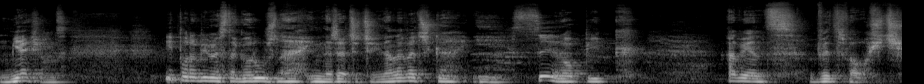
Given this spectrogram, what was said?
miesiąc. I porobimy z tego różne inne rzeczy, czyli naleweczkę i syropik. A więc wytrwałości.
